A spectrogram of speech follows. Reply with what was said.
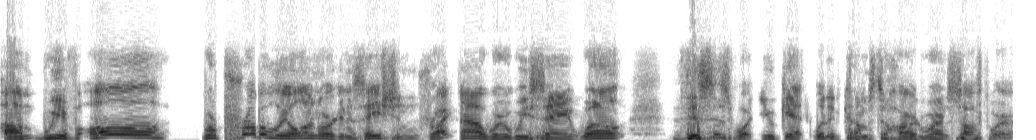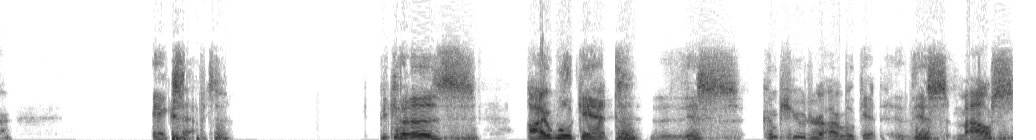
Um, we've all, we're probably all in organizations right now where we say, well, this is what you get when it comes to hardware and software, except because I will get this computer, I will get this mouse,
